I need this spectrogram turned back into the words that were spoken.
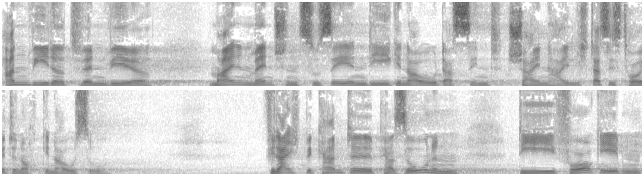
anwidert, wenn wir meinen Menschen zu sehen, die genau das sind, scheinheilig. Das ist heute noch genauso. Vielleicht bekannte Personen, die vorgeben,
